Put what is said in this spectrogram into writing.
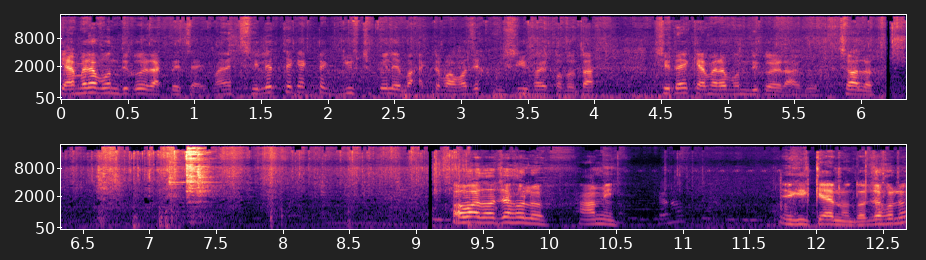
ক্যামেরা বন্দি করে রাখতে চাই। মানে ছেলের থেকে একটা গিফট পেলে বা একটা বাবা যে খুশি হয় কতটা সেটাই ক্যামেরা বন্দি করে রাখব চলো। বাবা দরজা হলো। আমি। কি কেন? দরজা হলো?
